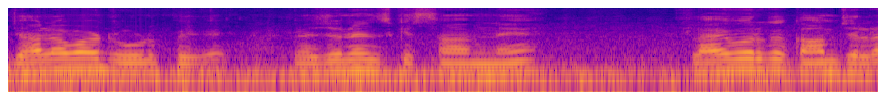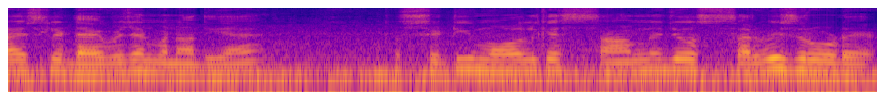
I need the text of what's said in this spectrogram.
झालावाड़ रोड पे रेजोरेंस के सामने फ्लाईओवर का काम चल रहा है, इसलिए डाइवर्जन बना दिया है। तो सिटी मॉल के सामने जो सर्विस रोड है,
